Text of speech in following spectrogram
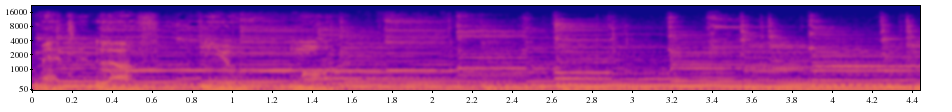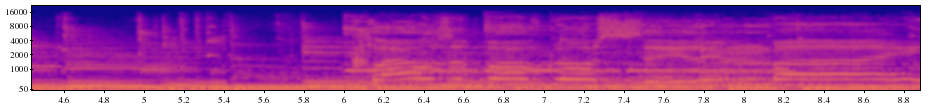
met Love You More. Sailing by.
